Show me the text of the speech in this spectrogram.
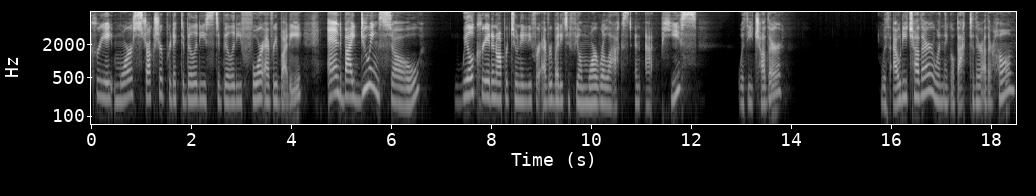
create more structure, predictability, stability for everybody. And by doing so, will create an opportunity for everybody to feel more relaxed and at peace with each other, without each other when they go back to their other home?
